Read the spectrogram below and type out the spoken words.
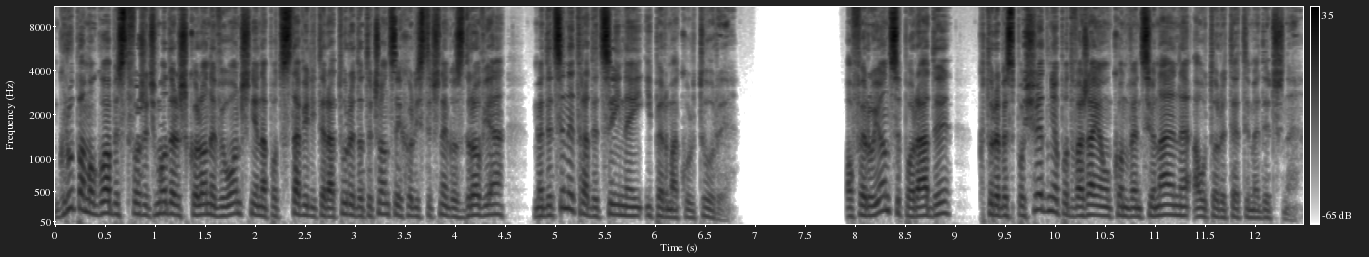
Grupa mogłaby stworzyć model szkolony wyłącznie na podstawie literatury dotyczącej holistycznego zdrowia, medycyny tradycyjnej i permakultury. Oferujący porady, które bezpośrednio podważają konwencjonalne autorytety medyczne.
